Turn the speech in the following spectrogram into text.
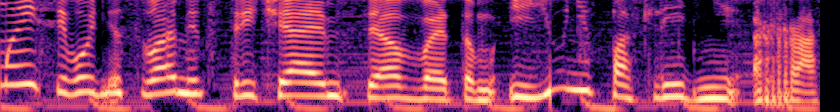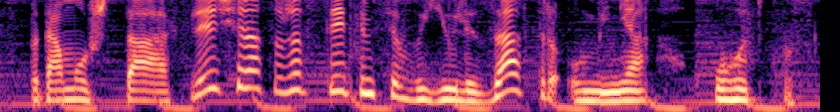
мы сегодня с вами встречаемся в этом июне в последний раз, потому что в следующий раз уже встретимся в июле. Завтра у меня отпуск.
